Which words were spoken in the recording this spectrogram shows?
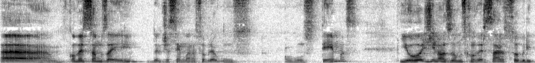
Uh, conversamos aí durante a semana sobre alguns, alguns temas e hoje nós vamos conversar sobre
